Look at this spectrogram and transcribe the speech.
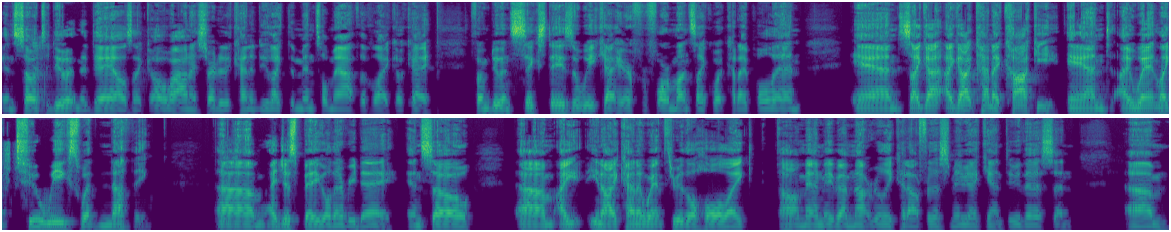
And so yeah. to do it in a day, I was like, oh wow. And I started to kind of do like the mental math of like, okay, if I'm doing six days a week out here for four months, like what could I pull in? And so I got I got kind of cocky and I went like two weeks with nothing. Um, I just bageled every day. And so um, I, you know, I kind of went through the whole like, oh man, maybe I'm not really cut out for this. Maybe I can't do this. And um,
